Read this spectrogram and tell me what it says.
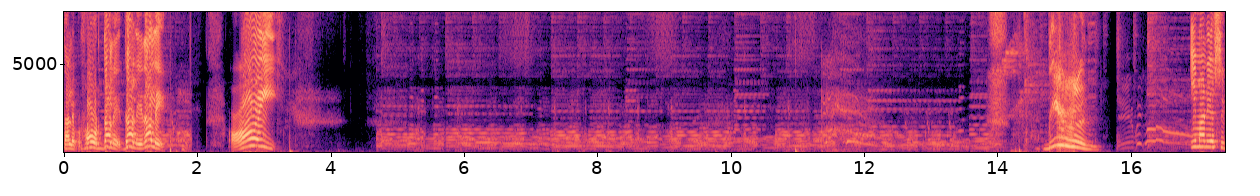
Dale, por favor, dale, dale, dale. ¡Ay! ¡Bien! Y Mario se,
